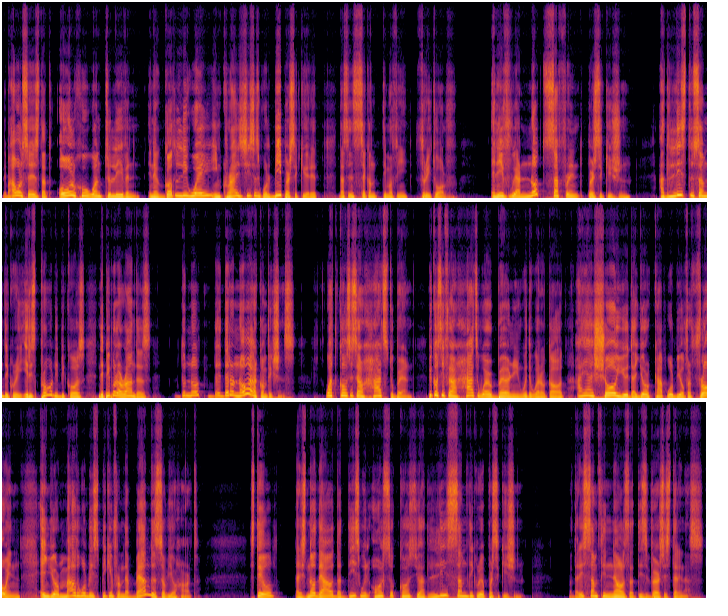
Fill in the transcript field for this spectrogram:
The Bible says that all who want to live in, in a godly way in Christ Jesus will be persecuted. That's in 2 Timothy 3:12. And if we are not suffering persecution, at least to some degree, it is probably because the people around us do not they, they don't know our convictions. What causes our hearts to burn? Because if our hearts were burning with the word of God, I assure you that your cup will be overflowing and your mouth will be speaking from the abundance of your heart. Still, there is no doubt that this will also cause you at least some degree of persecution. But there is something else that this verse is telling us.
